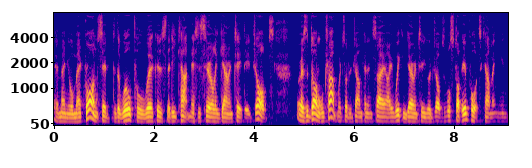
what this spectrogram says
Emmanuel Macron said to the Whirlpool workers that he can't necessarily guarantee their jobs, whereas Donald Trump would sort of jump in and say, oh, "We can guarantee your jobs. We'll stop imports coming in."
